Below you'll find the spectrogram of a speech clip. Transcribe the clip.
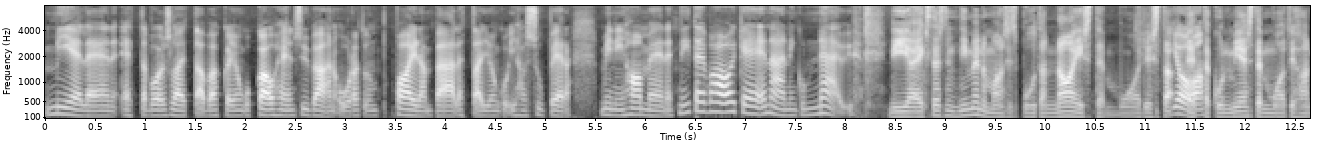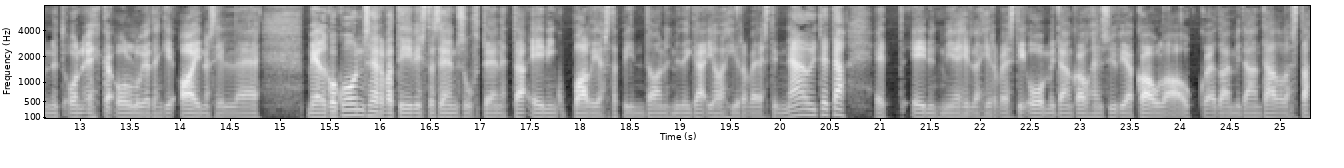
mieleen, että voisi laittaa vaikka jonkun kauhean syvään uuratun paidan päälle tai jonkun ihan super mini hameen, että niitä ei vaan oikein enää niin kuin näy. Niin ja eikö tässä nyt nimenomaan siis puhuta naisten muodista, Joo. että kun miesten muotihan nyt on ehkä ollut jotenkin aina silleen melko konservatiivista sen suhteen, että ei niin kuin paljasta pintaa nyt mitenkään ihan hirveästi näytetä, että ei nyt miehillä hirveästi ole mitään kauhean syviä kaula-aukkoja tai mitään tällaista,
